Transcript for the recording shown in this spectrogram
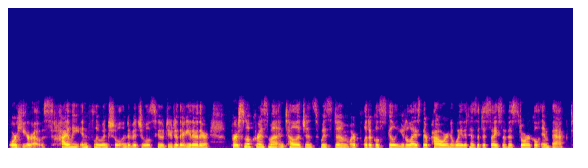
or heroes, highly influential individuals who, due to their either their personal charisma, intelligence, wisdom, or political skill, utilize their power in a way that has a decisive historical impact.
